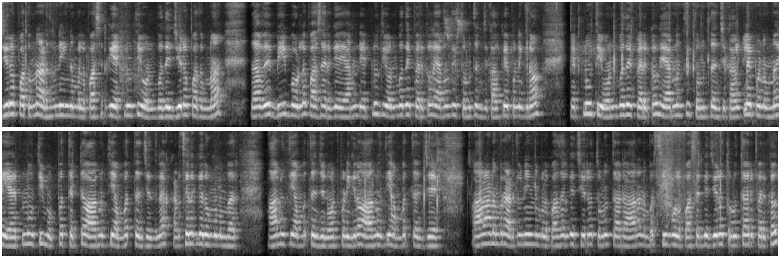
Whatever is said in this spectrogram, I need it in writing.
ஜீரோ பார்த்தோம்னா அடுத்த வினிங் நம்பரில் பாஸ் இருக்குது எட்நூற்றி ஒன்பது ஜீரோ பார்த்தோம்னா அதாவது பி போர்டில் பாஸ் இருக்குது இரநூத்தி எட்நூற்றி ஒன்பது பெருக்கள் இரநூத்தி தொண்ணூத்தஞ்சு கால்குலேட் பண்ணிக்கிறோம். எட்நூற்றி ஒன்பது பெருக்கள் இரநூத்தி தொண்ணூத்தஞ்சு கால்குலேட் பண்ணோம்னா எட்நூற்றி முப்பத்தெட்டு அறுநூற்றி ஐம்பத்தஞ்சு இதில் கடைசியில் இருக்கிற நம்பர் அறுநூற்றி ஐம்பத்தஞ்சு நோட் பண்ணிக்கிறோம். அறுநூற்றி ஐம்பத்தஞ்சு. ஆறாம் நம்பர் அடுத்த வினிங் நம்பரில் பாஸ் இருக்குது ஜீரோ தொண்ணூத்தாறு. ஆறாம் நம்பர் சி போல் பாஸ் இருக்குது ஜீரோ தொண்ணூத்தாறு பெருக்கள்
